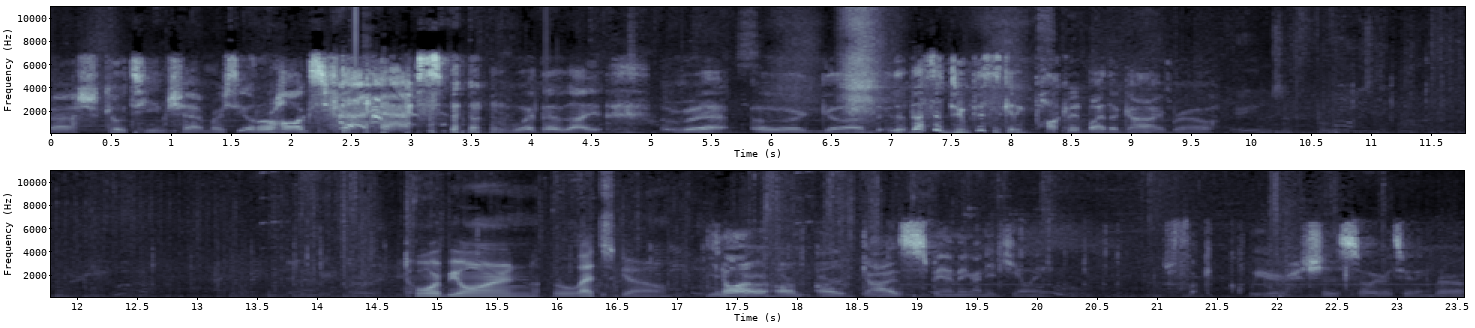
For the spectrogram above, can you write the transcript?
trash. Go team chat. Mercy on our hog's fat ass. what does I? Bruh. Oh my god. That's a Doomfist is getting pocketed by the guy, bro. Torbjorn, let's go. You know our our our guys spamming. I need healing. Fucking queer. Shit is so irritating, bro.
